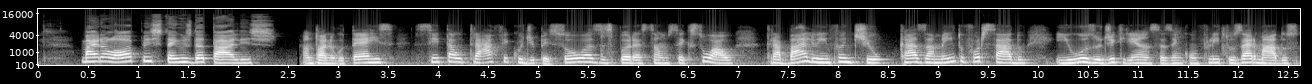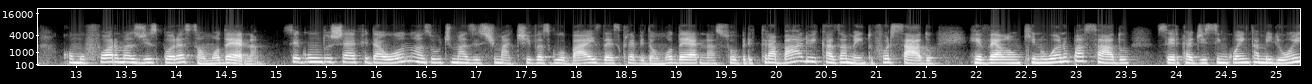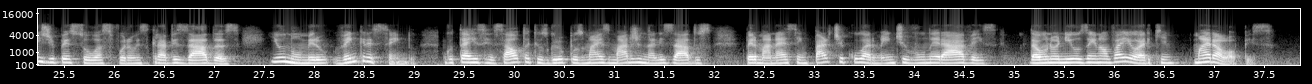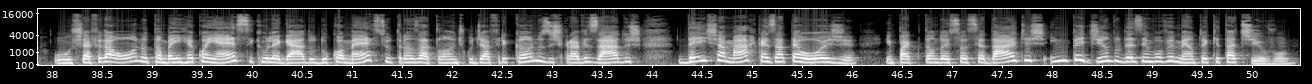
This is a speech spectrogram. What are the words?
Mayra Lopes tem os detalhes. Antônio Guterres cita o tráfico de pessoas, exploração sexual, trabalho infantil, casamento forçado e uso de crianças em conflitos armados como formas de exploração moderna. Segundo o chefe da ONU, as últimas estimativas globais da escravidão moderna sobre trabalho e casamento forçado revelam que no ano passado, cerca de 50 milhões de pessoas foram escravizadas e o número vem crescendo. Guterres ressalta que os grupos mais marginalizados permanecem particularmente vulneráveis. Da ONU News em Nova York, Mayra Lopes. O chefe da ONU também reconhece que o legado do comércio transatlântico de africanos escravizados deixa marcas até hoje, impactando as sociedades e impedindo o desenvolvimento equitativo.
